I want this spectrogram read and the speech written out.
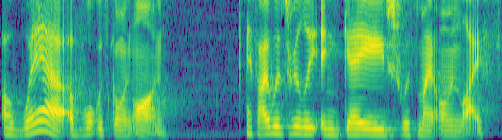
aware of what was going on, if I was really engaged with my own life.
